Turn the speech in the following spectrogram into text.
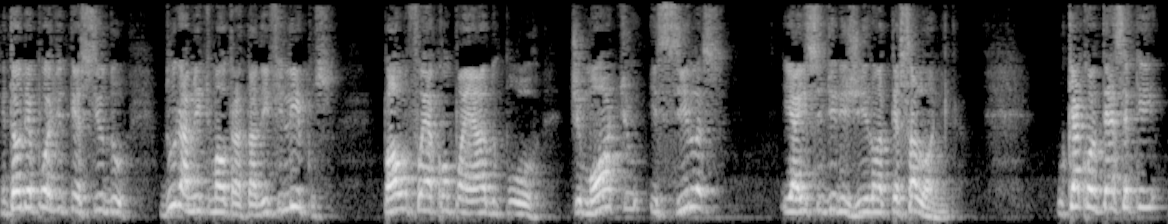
Então, depois de ter sido duramente maltratado em Filipos, Paulo foi acompanhado por Timóteo e Silas e aí se dirigiram a Tessalônica. O que acontece é que,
